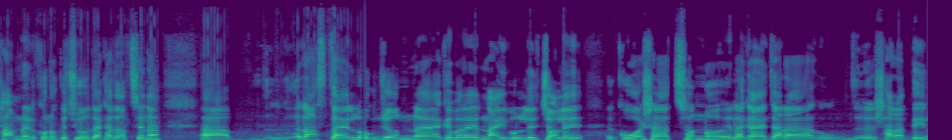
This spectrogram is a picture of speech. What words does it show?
সামনের কোনো কিছু দেখা যাচ্ছে না। রাস্তায় লোকজন একেবারে নাই বললেই চলে। কুয়াশাচ্ছন্ন এলাকায় যারা সারা দিন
